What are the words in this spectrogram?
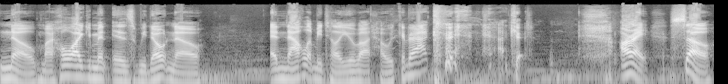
No, my whole argument is we don't know. And now let me tell you about how we can hack, hack it. All right, so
